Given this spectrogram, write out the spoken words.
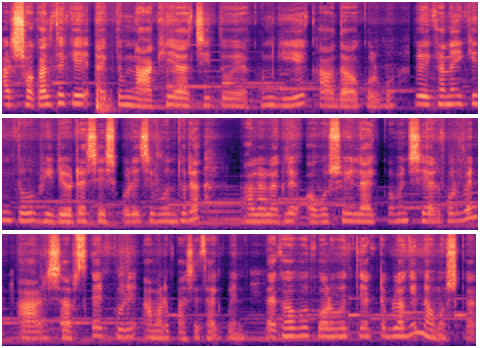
আর সকাল থেকে একদম না খেয়ে আছি, তো এখন গিয়ে খাওয়া দাওয়া করব। তো এখানেই কিন্তু ভিডিওটা শেষ করেছি বন্ধুরা। ভালো লাগলে অবশ্যই লাইক, কমেন্ট, শেয়ার করবেন। আর সাবস্ক্রাইব করে আমার পাশে থাকবেন। দেখা হবে পরবর্তী একটা ব্লগে। নমস্কার।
